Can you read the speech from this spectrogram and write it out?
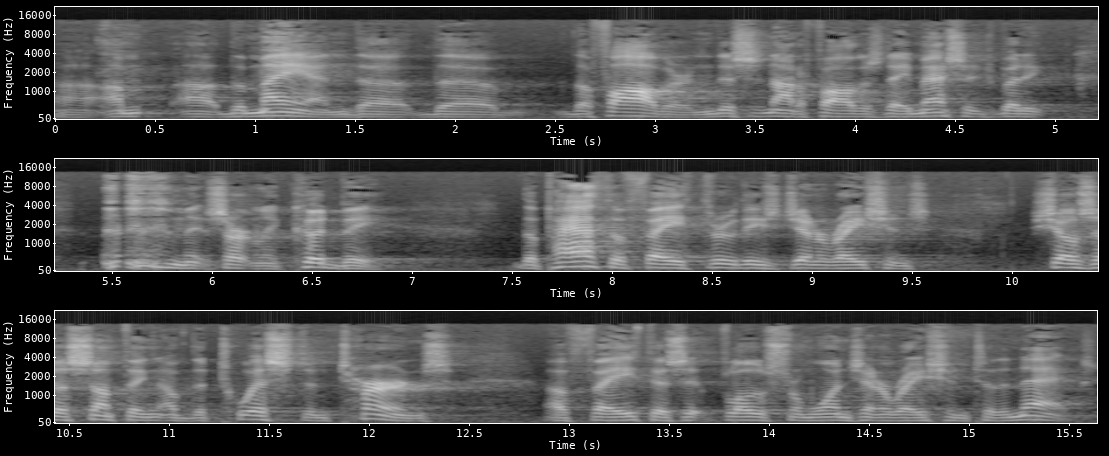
Uh, um, uh, the man, the, the, the father, and this is not a Father's Day message, but it, it certainly could be. The path of faith through these generations shows us something of the twists and turns of faith as it flows from one generation to the next.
